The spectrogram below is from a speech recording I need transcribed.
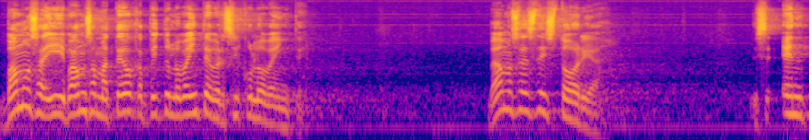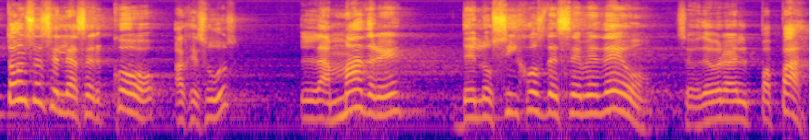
Vamos ahí, vamos a Mateo capítulo 20, versículo 20. Vamos a esta historia. entonces se le acercó a Jesús la madre de los hijos de Zebedeo. Zebedeo era el papá.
